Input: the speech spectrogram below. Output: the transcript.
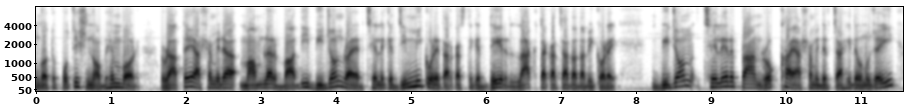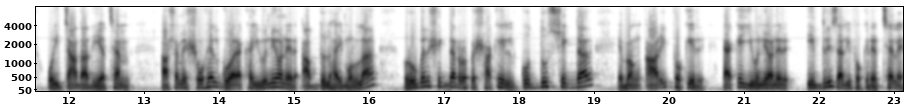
গত পঁচিশ নভেম্বর রাতে আসামিরা মামলার বাদী বিজন রায়ের ছেলেকে জিম্মি করে তার কাছ থেকে দেড় লাখ টাকা চাঁদা দাবি করে। বিজন ছেলের প্রাণ রক্ষায় আসামিদের চাহিদা অনুযায়ী ওই চাঁদা দিয়েছেন। আসামি সোহেল গুয়ারেখা ইউনিয়নের আব্দুল হাই মোল্লা, রুবেল শিকদার ওরফে শাকিল, কুদ্দুস শিকদার এবং আরিফ ফকির একই ইউনিয়নের ইদ্রিস আলী ফকিরের ছেলে।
